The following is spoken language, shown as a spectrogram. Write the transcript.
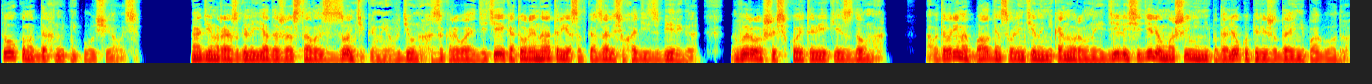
Толком отдохнуть не получалось. Один раз Галия даже осталась с зонтиками в дюнах, закрывая детей, которые наотрез отказались уходить с берега, вырвавшись в кои-то веки из дома. А в это время Балдин с Валентиной Никаноровной и Дили сидели в машине неподалеку, пережидая непогоду.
